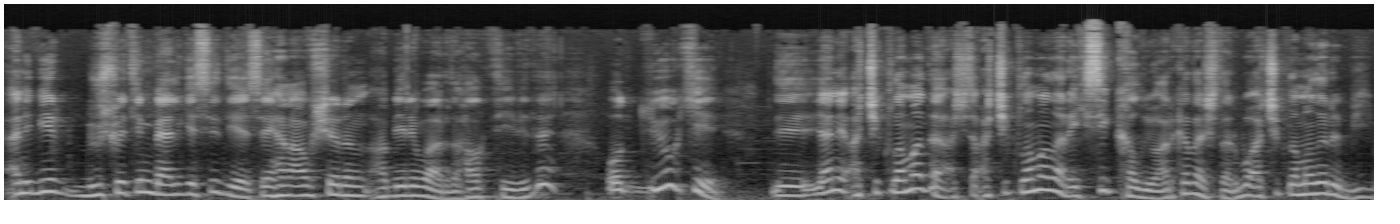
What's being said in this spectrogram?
hani bir rüşvetin belgesi diye Seyhan Avşar'ın haberi vardı Halk TV'de. O diyor ki e, yani açıklama da işte açıklamalar eksik kalıyor arkadaşlar. Bu açıklamaları bi-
